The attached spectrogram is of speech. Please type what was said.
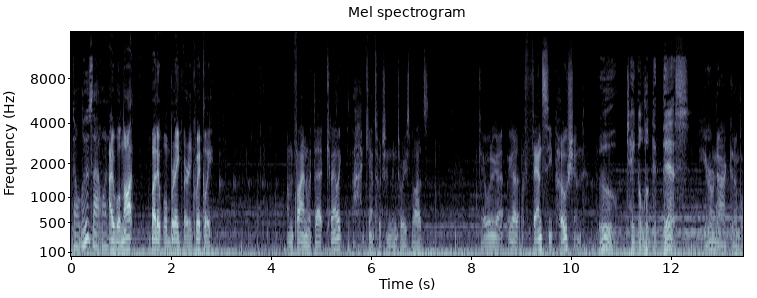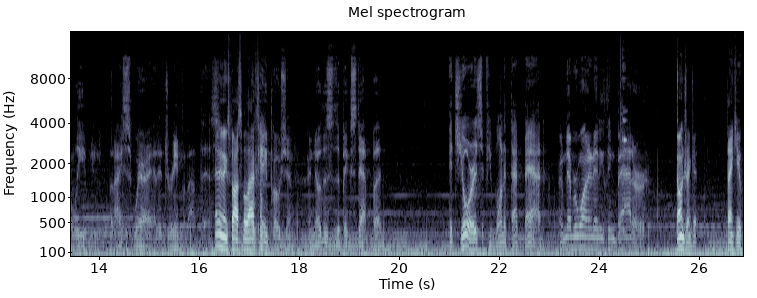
Don't lose that one. I will not, but it will break very quickly. I'm fine with that. Can I like? I can't switch inventory spots. Okay, what do we got? We got a fancy potion. Ooh, take a look at this. You're not gonna believe me, but I swear I had a dream about this. Anything's possible, Axel. Okay, potion. I know this is a big step, but It's yours if you want it that bad. I've never wanted anything badder. Don't drink it. Thank you.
